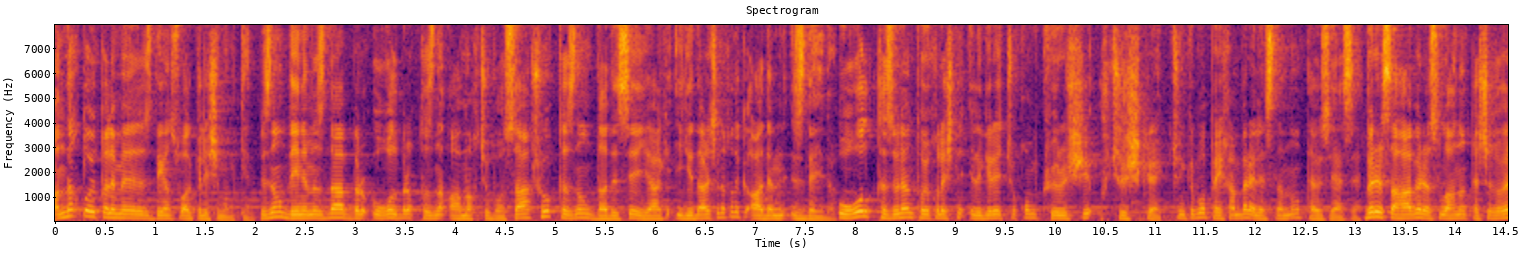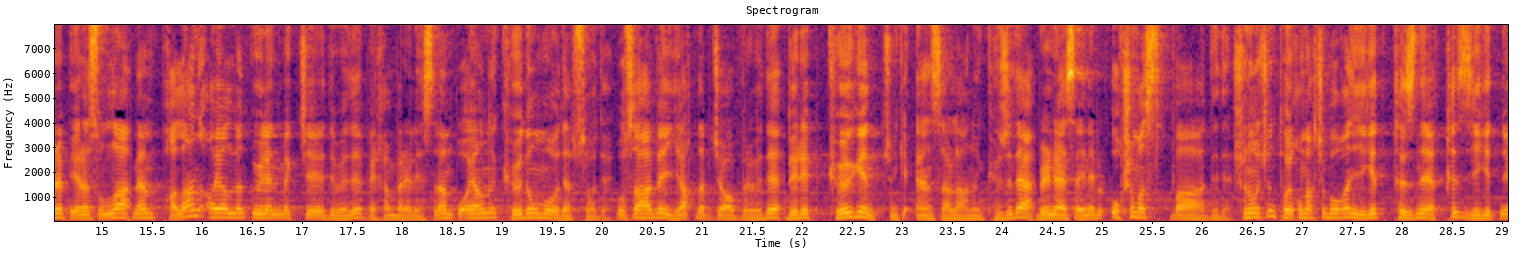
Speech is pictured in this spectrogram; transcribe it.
qandoq to'y qilamiz degan savol kelishi mumkin? Bizning dinimizda bir o'g'il bir qizni olmoqchi bo'lsa shu qizning dadisi yoki igidorchiligidagi odamni izlaydi. O'g'il qiz bilan to'y qilishni ilgari chuqum ko'rishi uchrashi kerak. Chunki bu payg'ambar alayhissalomning tavsiyasi. Bir sahoba rasulullohning qishig'i berib ey rasululloh man palon ayol bilan uylanmoqchi dedi payg'ambar alayhissalom. U ayolni ko'rdingmi? deb so'radi. U sahoba yo'q deb javob berdi. Berib ko'rgin chunki ansarlarning ko'zida bir narsa yana bir o'xshamaslik bor dedi. Shuning uchun to'y qilmoqchi bo'lgan yigit qizni qiz yigitni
